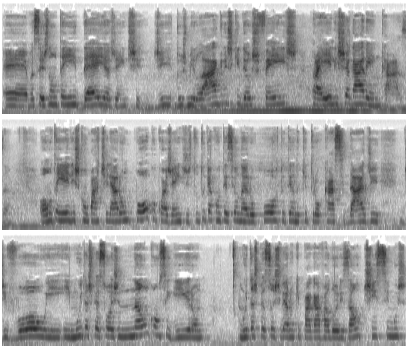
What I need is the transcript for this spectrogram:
É, vocês não têm ideia, gente, de, dos milagres que Deus fez para eles chegarem em casa. Ontem eles compartilharam um pouco com a gente de tudo que aconteceu no aeroporto, tendo que trocar a cidade de voo e, e muitas pessoas não conseguiram. Muitas pessoas tiveram que pagar valores altíssimos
